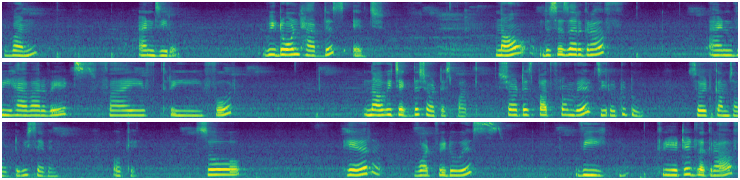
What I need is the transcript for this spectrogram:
1 and 0 we don't have this edge. Now this is our graph and we have our weights 5 3 4 now we check the shortest path. Shortest path from where? 0 to 2 so it comes out to be 7 okay. So here what we do is we created the graph.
